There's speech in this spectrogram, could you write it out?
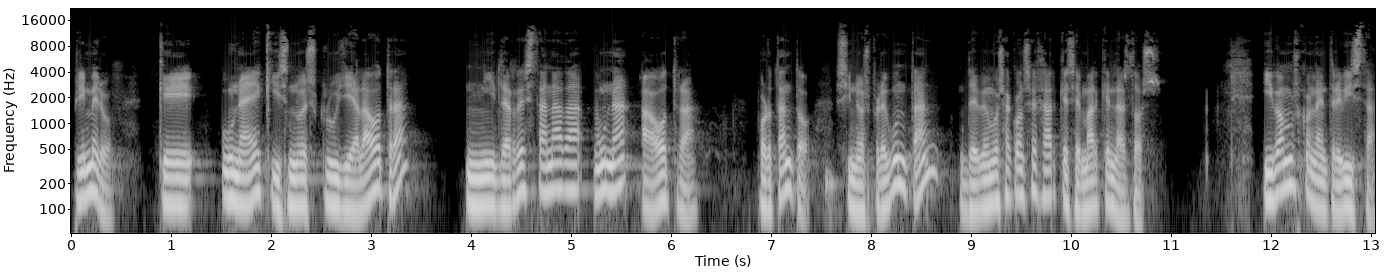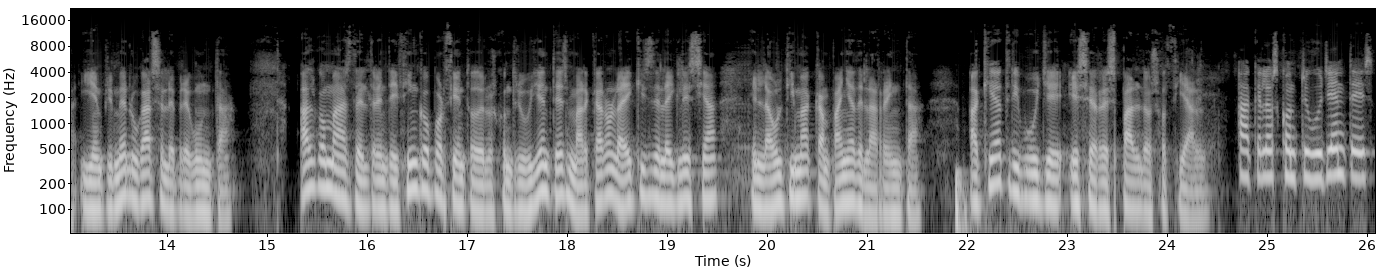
Primero, que una X no excluye a la otra, ni le resta nada una a otra. Por tanto, si nos preguntan, debemos aconsejar que se marquen las dos. Y vamos con la entrevista, y en primer lugar se le pregunta, algo más del 35% de los contribuyentes marcaron la X de la Iglesia en la última campaña de la renta. ¿A qué atribuye ese respaldo social? A que los contribuyentes,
